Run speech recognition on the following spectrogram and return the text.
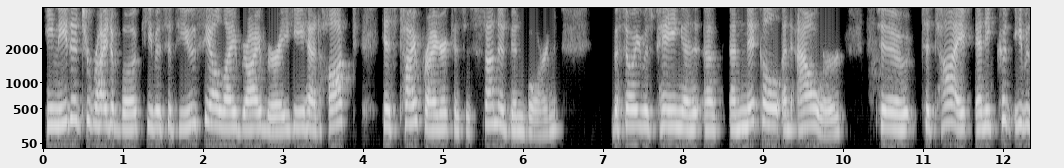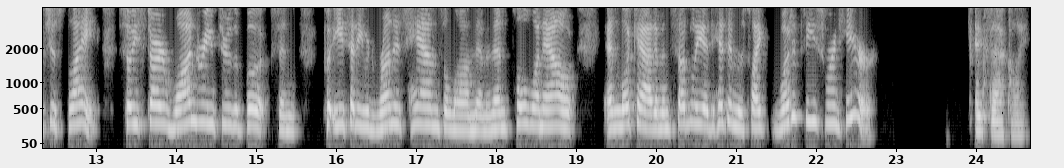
he needed to write a book. He was at the ucla library. He had hawked his typewriter because his son had been born. But so he was paying a, a, a nickel an hour to to type and he could he was just blank. So he started wandering through the books and put he said he would run his hands along them and then pull one out and look at him and suddenly it hit him it's like what if these weren't here? Exactly.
